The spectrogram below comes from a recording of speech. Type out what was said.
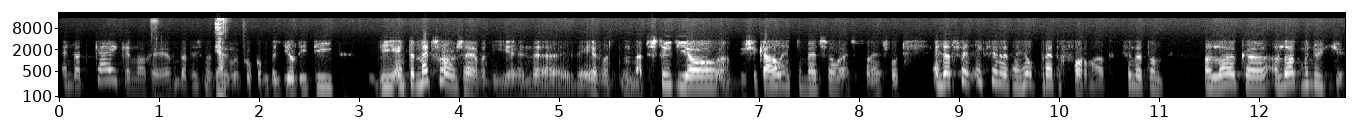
en dat kijken nog even, dat is natuurlijk ook omdat jullie die, die intermezzo's hebben. Die in de, even naar de studio, een muzikaal intermezzo enzovoort. enzovoort. En dat vind, ik vind het een heel prettig formaat. Ik vind het een, een, leuk, eh, een leuk minuutje.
